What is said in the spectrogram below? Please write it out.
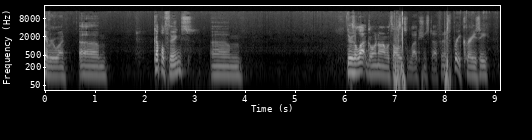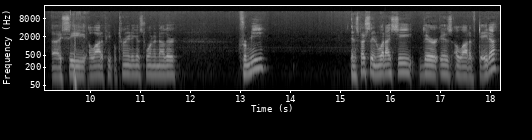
everyone. Um, couple things. Um, there's a lot going on with all this election stuff, and it's pretty crazy. I see a lot of people turning against one another. For me, and especially in what I see, there is a lot of data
